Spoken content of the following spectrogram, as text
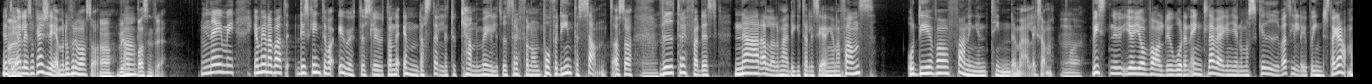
Jag ty- Nej. eller så kanske det är, men då får det vara så. Ja, vi Ja. hoppas inte det. Nej, men jag menar bara att det ska inte vara uteslutande enda stället du kan möjligtvis träffa någon på, för det är inte sant. Alltså, Vi träffades när alla de här digitaliseringarna fanns och det var fan ingen Tinder med. Liksom. Nej. Visst, nu, jag, jag valde att gå den enkla vägen genom att skriva till dig på Instagram.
